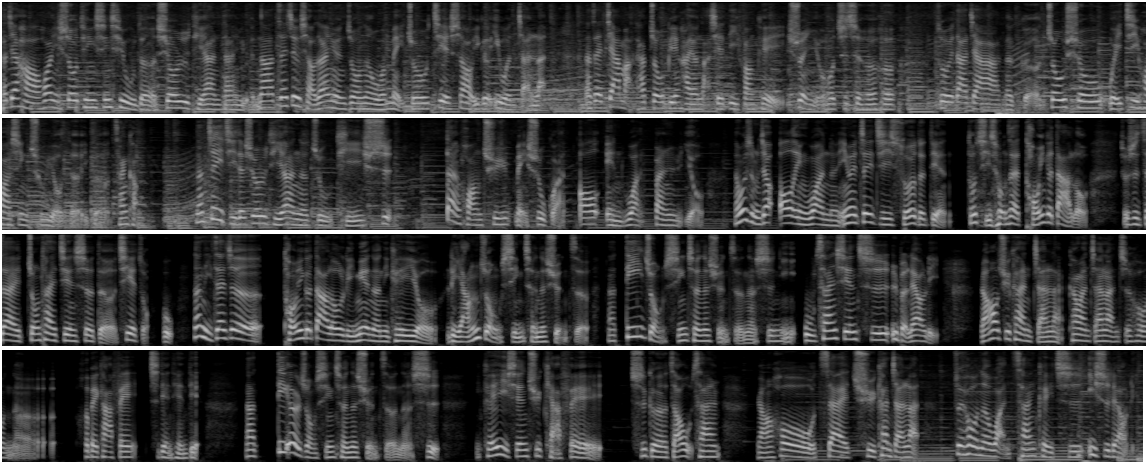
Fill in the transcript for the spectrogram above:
大家好，欢迎收听星期五的休日提案单元。那在这个小单元中呢，我们每周介绍一个艺文展览。那在加码，它周边还有哪些地方可以顺游或吃吃喝喝，作为大家那个周休为计划性出游的一个参考。那这一集的休日提案呢，主题是蛋黄区美术馆 All in One 半日游。那为什么叫 All in One 呢？因为这一集所有的点都集中在同一个大楼。就是在中泰建设的企业总部。那你在这同一个大楼里面呢，你可以有两种行程的选择。那第一种行程的选择呢，是你午餐先吃日本料理，然后去看展览。看完展览之后呢，喝杯咖啡，吃点甜点。那第二种行程的选择呢，是你可以先去咖啡吃个早午餐，然后再去看展览。最后呢，晚餐可以吃意式料理。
